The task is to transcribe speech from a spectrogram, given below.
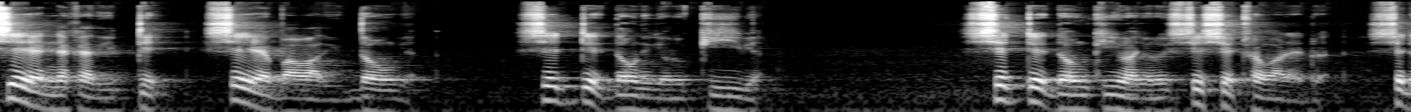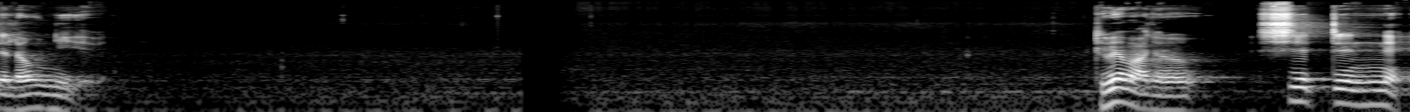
ရှစ်ရဲ့နှက်ခတ်ဒီတစ်ရှစ်ရဲ့ပါဝါဒီ3ဗျရှစ်တစ်3ဒီကျွန်တော်တို့ကီးဗျရှစ်တစ်3ကီးမှာကျွန်တော်တို့ရှစ်ရှစ်ထွက်သွားတဲ့အတွက်ရှစ်တစ်လုံးညှိရဗျဒီဘက်မှာကျွန်တော် တို့ရှစ်တစ်နှစ်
